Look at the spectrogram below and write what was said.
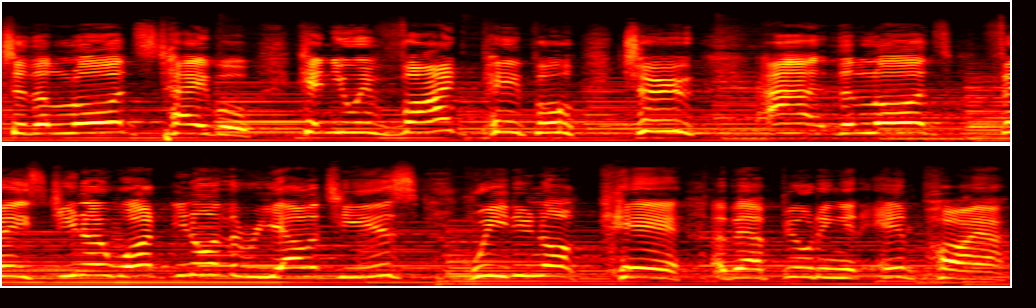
to the Lord's table? Can you invite people to uh, the Lord's feast? You know what? You know what the reality is? We do not care about building an empire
